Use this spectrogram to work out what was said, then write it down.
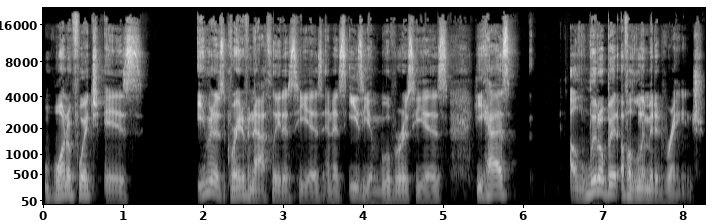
One of which is even as great of an athlete as he is and as easy a mover as he is, he has a little bit of a limited range.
